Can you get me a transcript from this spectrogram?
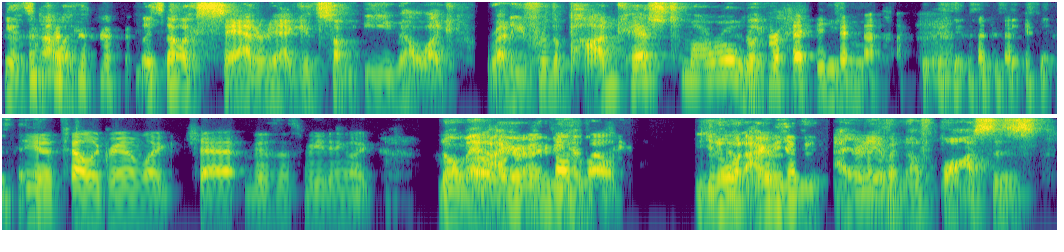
yeah, it's not like it's not like Saturday. I get some email like ready for the podcast tomorrow. Like, right. Yeah. you a telegram like chat business meeting like. No man, oh, I already have. About? You know what? I already have. I already have enough bosses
